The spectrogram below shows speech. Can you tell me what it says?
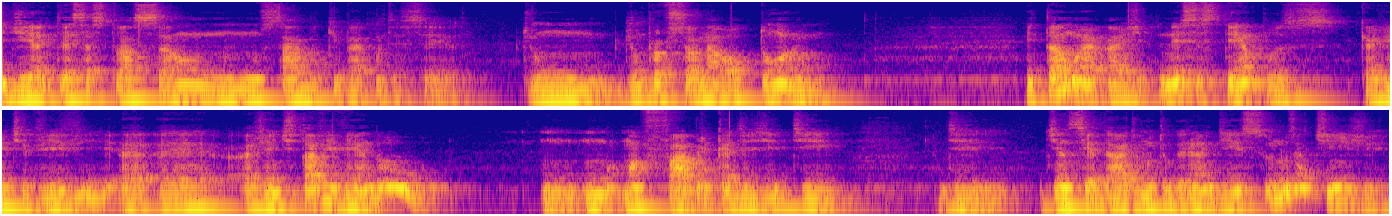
que diante dessa situação não sabe o que vai acontecer, de um de um profissional autônomo. Então, a, a, nesses tempos que a gente vive, é, é, a gente está vivendo um, uma fábrica de, de, de, de ansiedade muito grande, e isso nos atinge,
